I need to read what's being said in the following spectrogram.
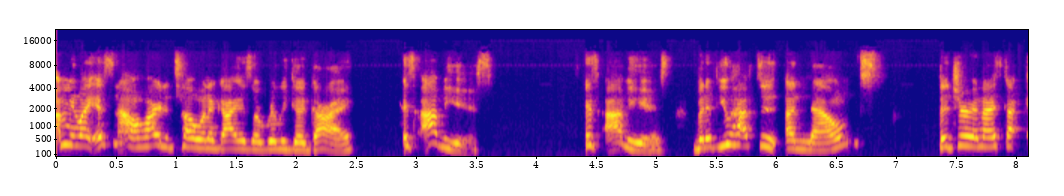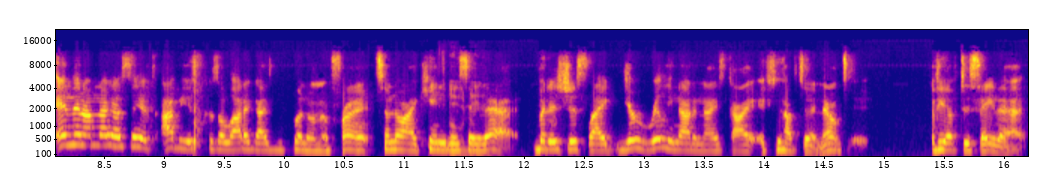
I mean, like it's not hard to tell when a guy is a really good guy. It's obvious. It's obvious. But if you have to announce that you're a nice guy, and then I'm not gonna say it's obvious because a lot of guys be putting on the front. So no, I can't even Oh, say that. But it's just like you're really not a nice guy if you have to announce it. If you have to say that.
